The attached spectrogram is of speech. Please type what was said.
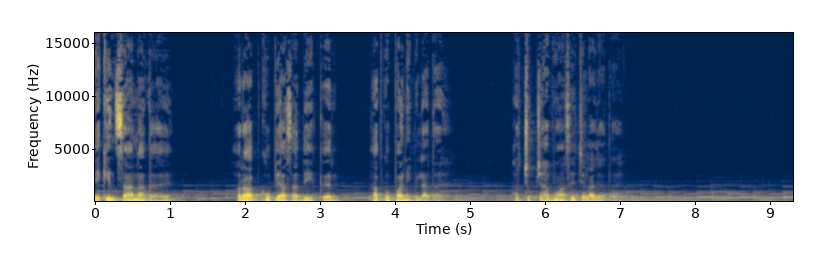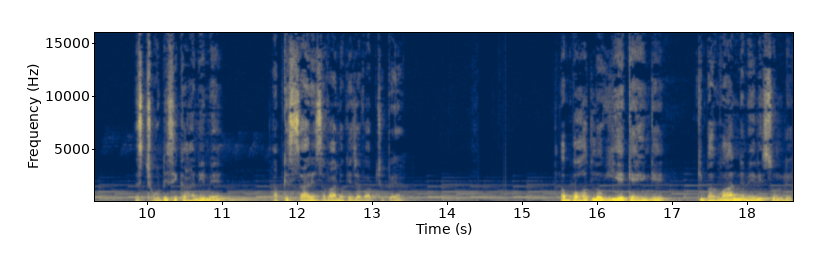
एक इंसान आता है और आपको प्यासा देखकर आपको पानी पिलाता है और चुपचाप वहाँ से चला जाता है। इस छोटी सी कहानी में आपके सारे सवालों के जवाब छुपे हैं। अब बहुत लोग ये कहेंगे कि भगवान ने मेरी सुन ली,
